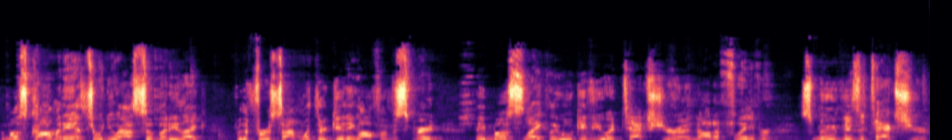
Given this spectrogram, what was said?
the most common answer when you ask somebody like for the first time what they're getting off of a spirit, they most likely will give you a texture and not a flavor. Smooth is a texture.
